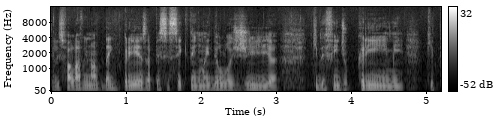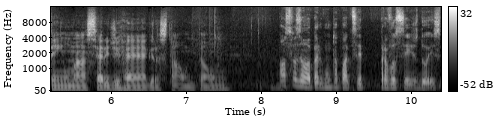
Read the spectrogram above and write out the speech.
Eles falavam em nome da empresa PCC, que tem uma ideologia, que defende o crime, que tem uma série de regras tal. Então. Posso fazer uma pergunta, pode ser para vocês dois.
